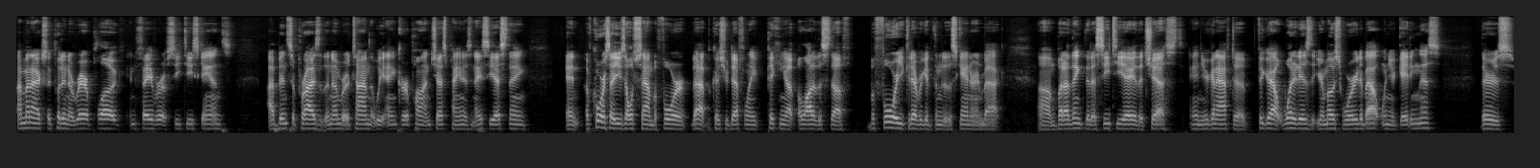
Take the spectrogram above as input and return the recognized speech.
I'm going to actually put in a rare plug in favor of CT scans. I've been surprised at the number of time that we anchor upon chest pain as an ACS thing. And of course, I use ultrasound before that because you're definitely picking up a lot of the stuff before you could ever get them to the scanner and back. Um, but I think that a CTA of the chest, and you're going to have to figure out what it is that you're most worried about when you're gating this. There's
